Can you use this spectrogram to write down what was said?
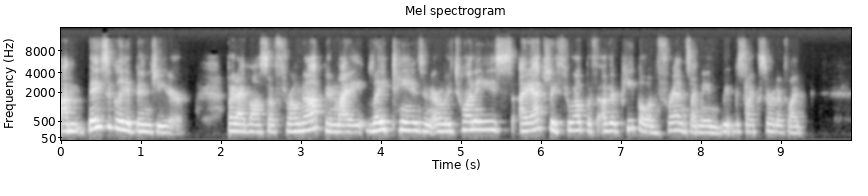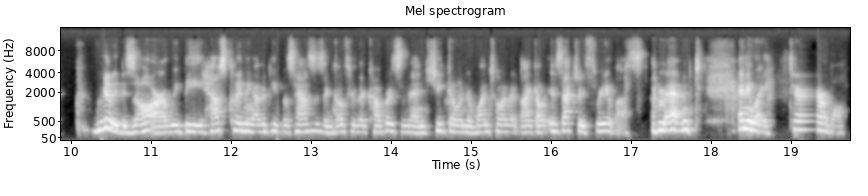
i'm basically a binge eater but i've also thrown up in my late teens and early 20s i actually threw up with other people and friends. I mean it was like sort of like really bizarre. We'd be house cleaning other people's houses and go through their cupboards and then she'd go into one toilet and i go it was actually three of us and anyway terrible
